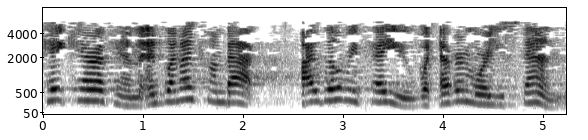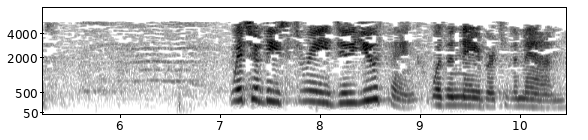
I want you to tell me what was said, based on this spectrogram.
Take care of him, and when I come back, I will repay you whatever more you spend. Which of these three do you think was a neighbor to the man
